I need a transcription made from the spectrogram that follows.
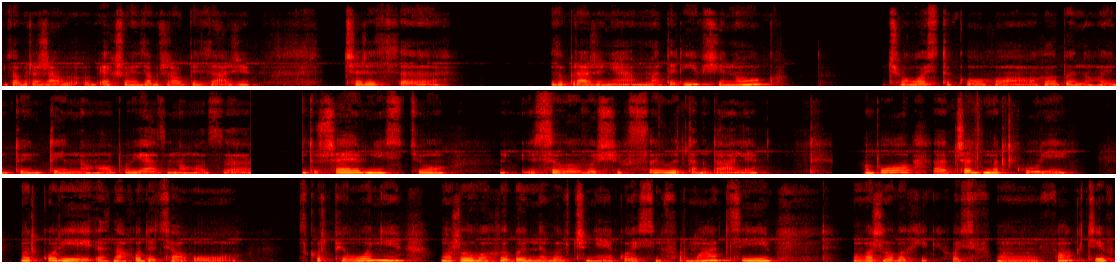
зображав, якщо він зображав пейзажі, через е, зображення матерів, жінок, чогось такого глибинного, інтуїтивного, пов'язаного з душевністю, силою вищих сил і так далі. Або е, через Меркурій. Меркурій знаходиться у Скорпіоні, можливо, глибинне вивчення якоїсь інформації, важливих якихось е, фактів,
